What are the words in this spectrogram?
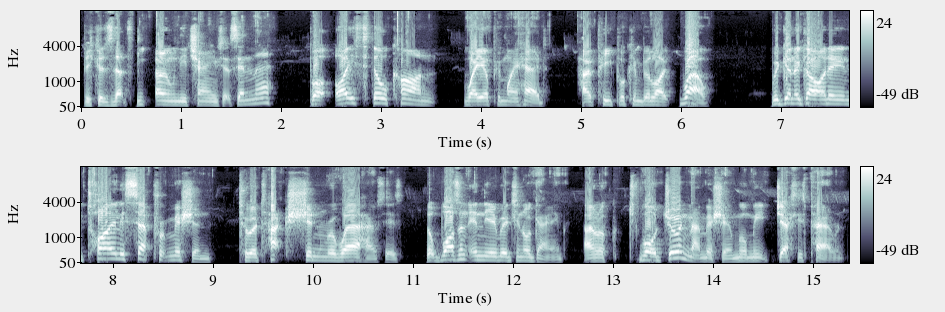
because that's the only change that's in there. But I still can't weigh up in my head how people can be like, well, we're going to go on an entirely separate mission to attack Shinra warehouses that wasn't in the original game. And well, during that mission, we'll meet Jesse's parents.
